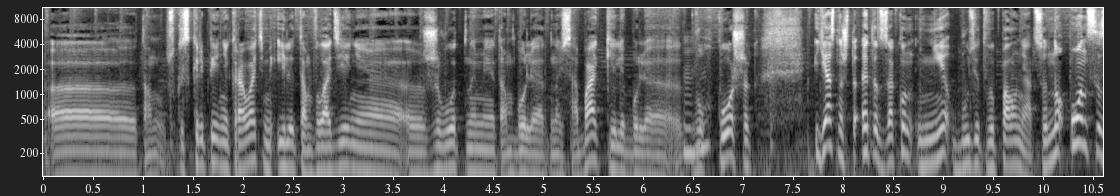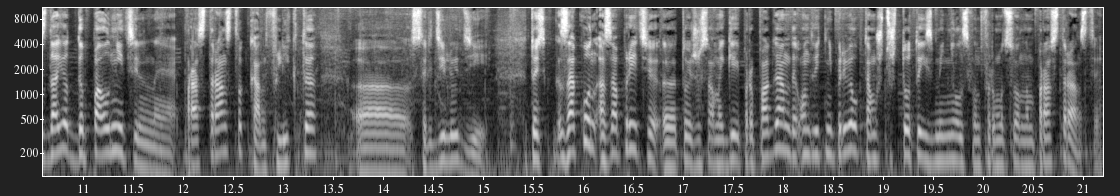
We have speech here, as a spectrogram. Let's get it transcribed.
э, там, скрипении кроватями или там владении э, животными, там, более одной собаки или более угу. двух кошек. Ясно, что этот закон не будет выполняться, но он создает дополнительное пространство конфликта э, среди людей. То есть закон о запрете э, той же самой гей-пропаганды, он ведь не привел к тому, что что-то изменилось в информационном пространстве.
